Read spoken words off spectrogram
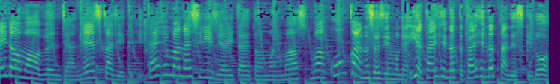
はいどうも、文ちゃんです。家事育児大変話シリーズやりたいと思います。まあ今回の写真もね、いや大変だった大変だったんですけど、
